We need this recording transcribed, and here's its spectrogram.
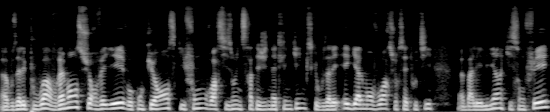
vous allez pouvoir vraiment surveiller vos concurrents, ce qu'ils font, voir s'ils ont une stratégie de netlinking, puisque vous allez également voir sur cet outil bah, les liens qui sont faits.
